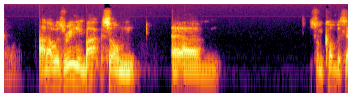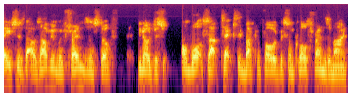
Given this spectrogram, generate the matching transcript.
And I was reading back some um, some conversations that I was having with friends and stuff, you know, just on WhatsApp, texting back and forward with some close friends of mine.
